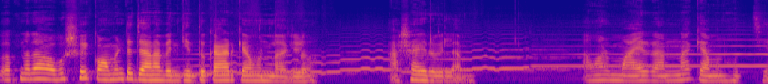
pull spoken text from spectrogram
তো আপনারা অবশ্যই কমেন্টে জানাবেন কিন্তু কার কেমন লাগল। আশায় রইলাম। আমার মায়ের রান্না কেমন হচ্ছে?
